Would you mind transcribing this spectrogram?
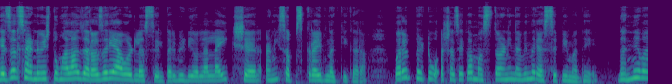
हे जर सँडविच तुम्हाला जरा जरी आवडलं असेल तर व्हिडिओला लाईक शेअर आणि सबस्क्राईब नक्की करा. परत भेटू अशाच एका मस्त आणि नवीन रेसिपीमध्ये. धन्यवाद!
